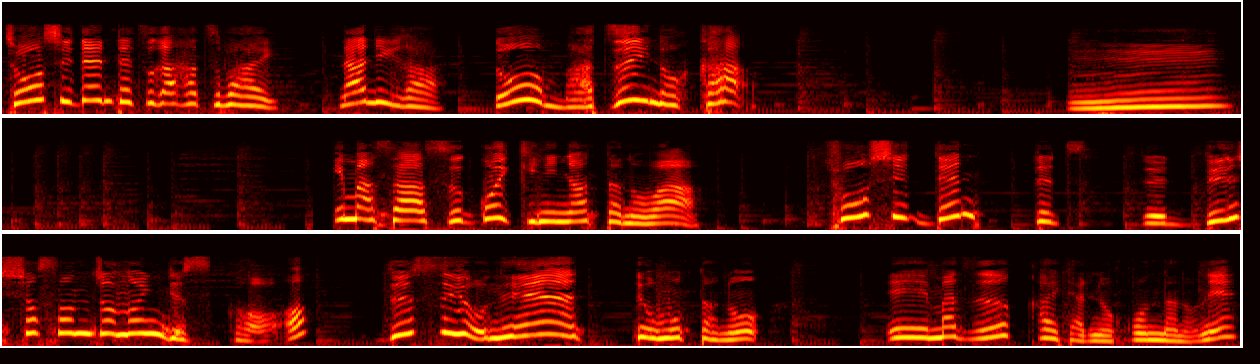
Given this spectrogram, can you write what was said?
銚子電鉄が発売何が、どうまずいのかうーん。今さ、すっごい気になったのは、銚子電鉄って電車さんじゃないんですか？ですよねって思ったの。えー、まず書いてあるのこんなのね。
